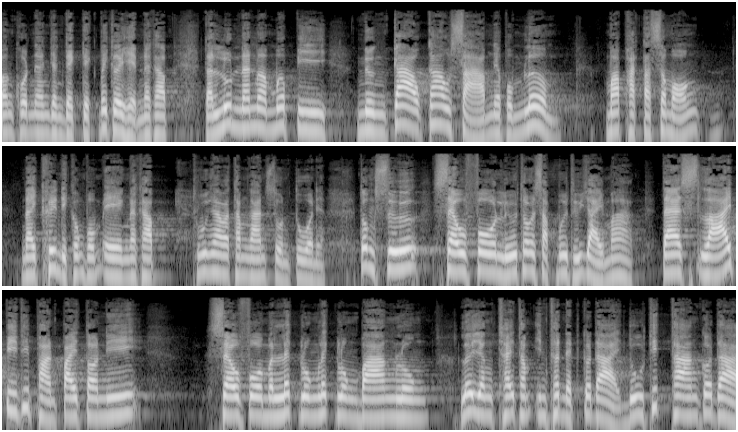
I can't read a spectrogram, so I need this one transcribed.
บางคนยังเด็ก ๆ ไม่เคยเห็นนะครับ แต่รุ่นนั้นมาเมื่อปี 1993เนี่ยผมเริ่มมาผัดตัดสมองในคลินิกของผมเองนะครับทุกงานมาทำงานส่วนตัวเนี่ยต้องซื้อเซลโฟน หรือโทรศัพท์มือถือใหญ่มาก แต่หลายปีที่ผ่านไปตอนนี้เซลโฟนมันเล็กลงเล็กลงบางลง แล้วยังใช้ทำอินเทอร์เน็ตก็ได้ ดูทิศทางก็ได้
